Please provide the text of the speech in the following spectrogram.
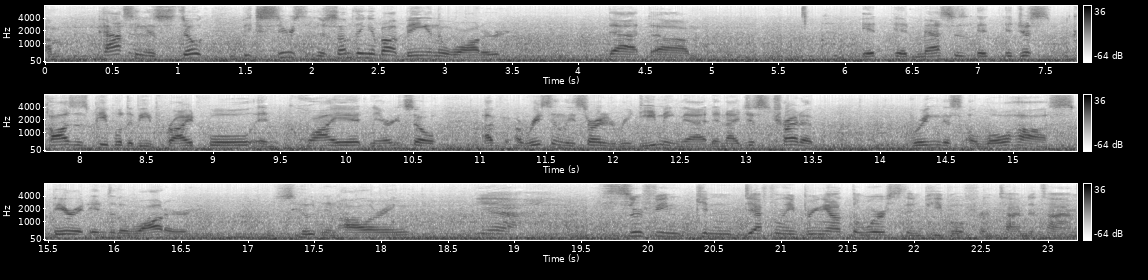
I'm passing this stoke. Because seriously, there's something about being in the water that um, it it messes. It, it just causes people to be prideful and quiet and arrogant. So I've recently started redeeming that, and I just try to bring this aloha spirit into the water, just hooting and hollering. Yeah. Surfing can definitely bring out the worst in people from time to time.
